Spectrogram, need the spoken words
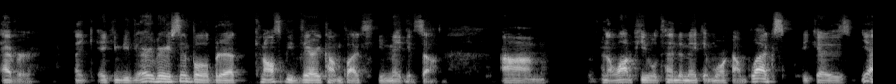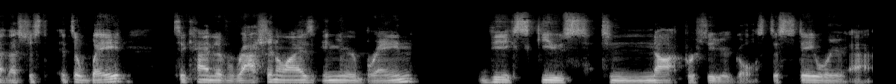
ever. Like it can be very, very simple, but it can also be very complex if you make it so. Um, And a lot of people tend to make it more complex because, yeah, that's just, it's a way to kind of rationalize in your brain the excuse to not pursue your goals, to stay where you're at.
